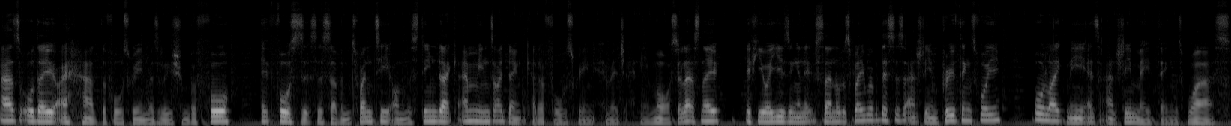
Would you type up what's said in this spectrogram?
as although I had the full screen resolution before, it forces it to 720 on the Steam Deck and means I don't get a full screen image anymore. So let us know if you are using an external display whether this has actually improved things for you or like me it's actually made things worse.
